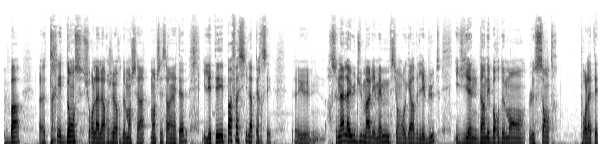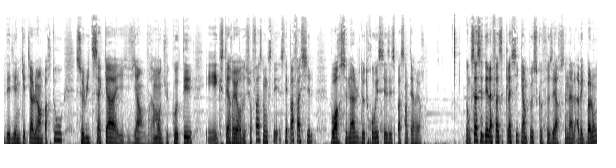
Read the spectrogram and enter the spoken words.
Bas euh, très dense sur la largeur de Manchester United, il était pas facile à percer. Euh, Arsenal a eu du mal et même si on regarde les buts, ils viennent d'un débordement le centre pour la tête d'Edienne Ketia, le 1 partout. Celui de Saka, il vient vraiment du côté et extérieur de surface. Donc c'était pas facile pour Arsenal de trouver ces espaces intérieurs. Donc ça, c'était la phase classique, un peu ce que faisait Arsenal avec ballon.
